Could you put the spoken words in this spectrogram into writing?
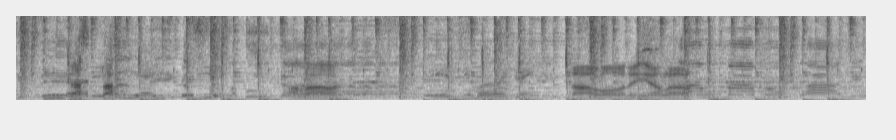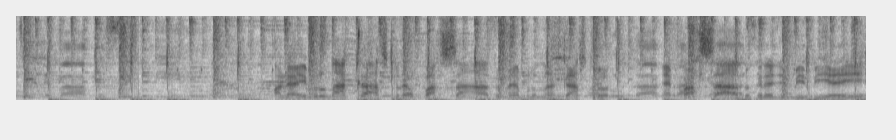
experiente. Olha lá, Esse manja, hein? Da hora, hein? Olha lá. Olha aí, Bruna Castro é o passado, né? Bruna Castro é passado. Grande Bibi aí.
